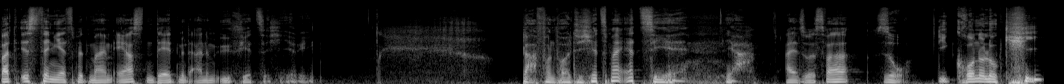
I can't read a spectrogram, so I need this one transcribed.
was ist denn jetzt mit meinem ersten Date mit einem Ü40-Jährigen? Davon wollte ich jetzt mal erzählen. Ja, also es war so. Die Chronologie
